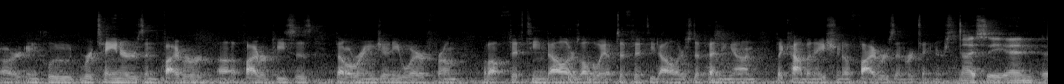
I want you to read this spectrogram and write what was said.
are include retainers and fiber uh, fiber pieces that'll range anywhere from about $15 all the way up to $50 depending on the combination of fibers and retainers. I see, and uh,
